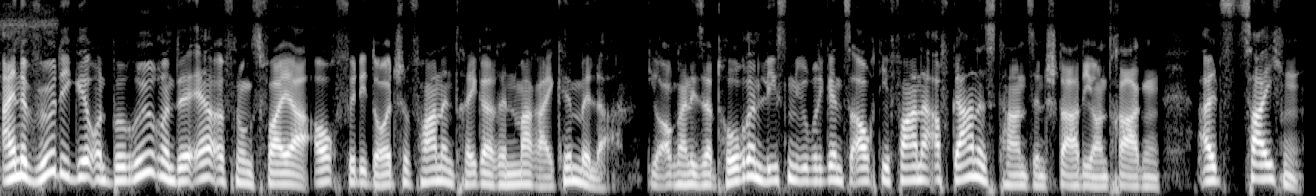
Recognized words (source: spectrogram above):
Eine würdige und berührende Eröffnungsfeier auch für die deutsche Fahnenträgerin Mareike Miller. Die Organisatoren ließen übrigens auch die Fahne Afghanistans ins Stadion tragen, als Zeichen.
